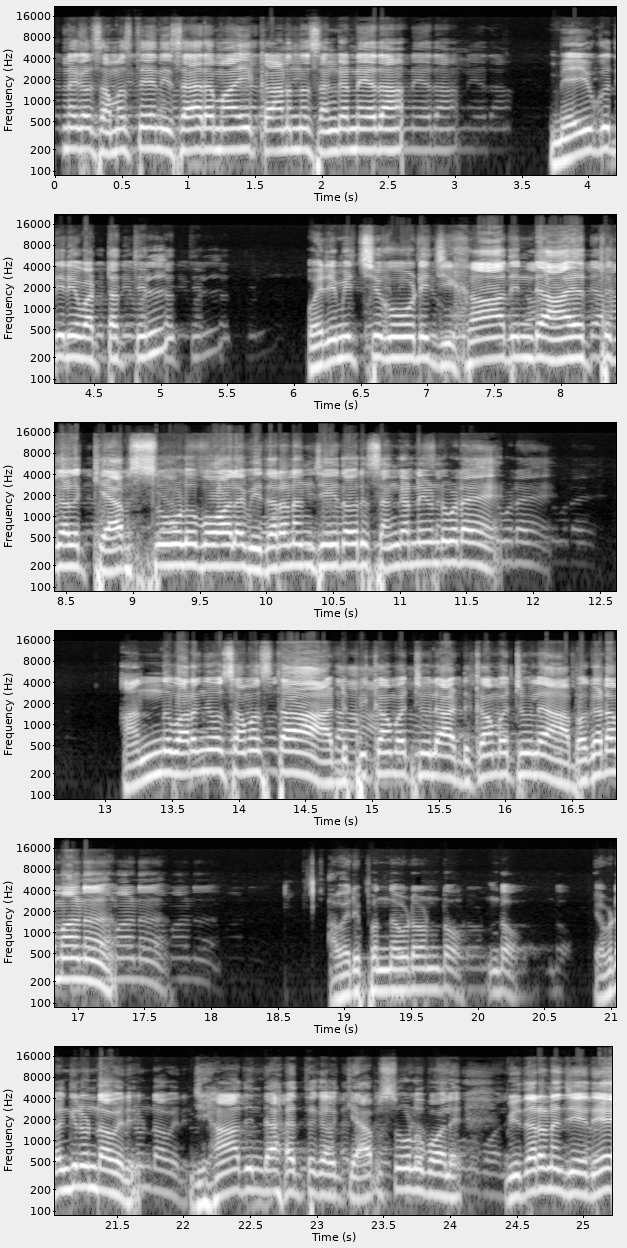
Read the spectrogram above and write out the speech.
സംഘടനകൾ സമസ്തയെ നിസാരമായി കാണുന്ന സംഘടന ഏതാ? മെഴുകുതിരി വട്ടത്തിൽ ഒരുമിച്ച് കൂടി ജിഹാദിന്റെ ആയത്തുകൾ ക്യാപ്സൂൾ പോലെ വിതരണം ചെയ്ത ഒരു സംഘടനയുണ്ട് ഇവിടെ. അന്ന് പറഞ്ഞു സമസ്ത അടുപ്പിക്കാൻ പറ്റൂല അടുക്കാൻ പറ്റൂല അപകടമാണ്. അവരിപ്പം ഇവിടെ ഉണ്ടോ? ഉണ്ടോ? എവിടെങ്കിലും ഉണ്ടോ അവർ? ജിഹാദിന്റെ ആയത്തുകൾ ക്യാപ്സൂൾ പോലെ വിതരണം ചെയ്തേ.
